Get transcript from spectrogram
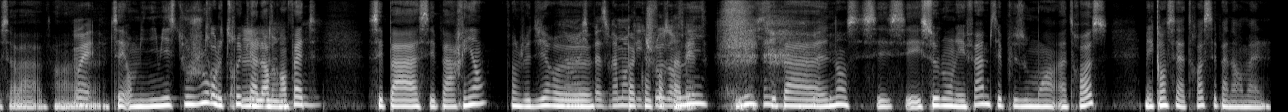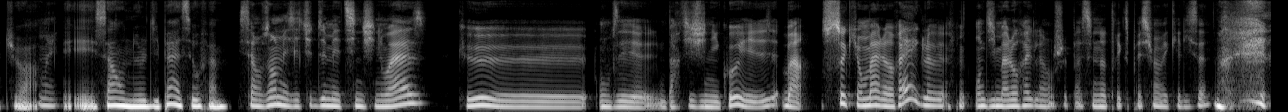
ça va. Enfin, Ouais. tu sais, on minimise toujours Tout le truc alors Mm, qu'en fait, c'est pas, c'est pas rien. Enfin, je veux dire. Non, euh, il se passe vraiment pas quelque chose en fait. oui, oui, c'est pas. Non, c'est- selon les femmes, c'est plus ou moins atroce. Mais quand c'est atroce, c'est pas normal, tu vois. Oui. Et ça, on ne le dit pas assez aux femmes. C'est en faisant mes études de médecine chinoise que euh, on faisait une partie gynéco et ben, ceux qui ont mal aux règles, on dit mal aux règles, hein, je sais pas, c'est notre expression avec Alison.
